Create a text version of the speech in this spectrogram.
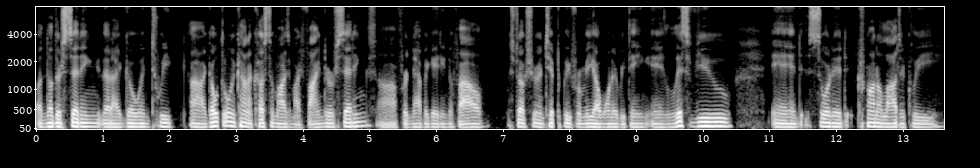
another setting that I go and tweak, uh, I go through and kind of customize my Finder settings uh, for navigating the file structure. And typically for me, I want everything in list view and sorted chronologically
